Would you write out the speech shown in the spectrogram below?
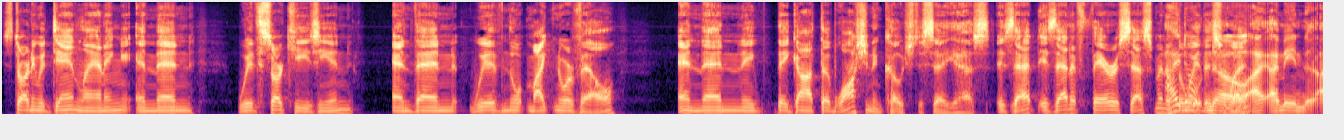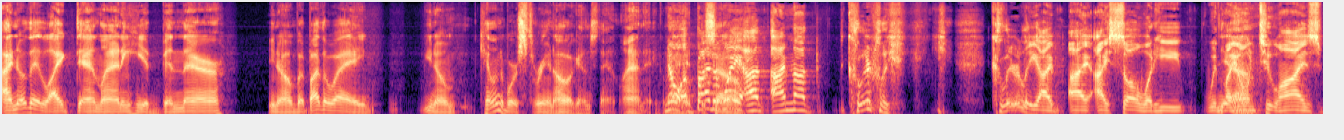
starting with Dan Lanning and then with Sarkisian and then with Mike Norvell, and then they they got the Washington coach to say yes. Is that is that a fair assessment of I the way this know. went? I, I mean, I know they liked Dan Lanning. He had been there, you know. But by the way, you know, Kalen DeBoer's three and zero against Dan Lanning. No, right? by the way, I'm, I'm not clearly. Clearly, I, I I saw what he with my own two eyes.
